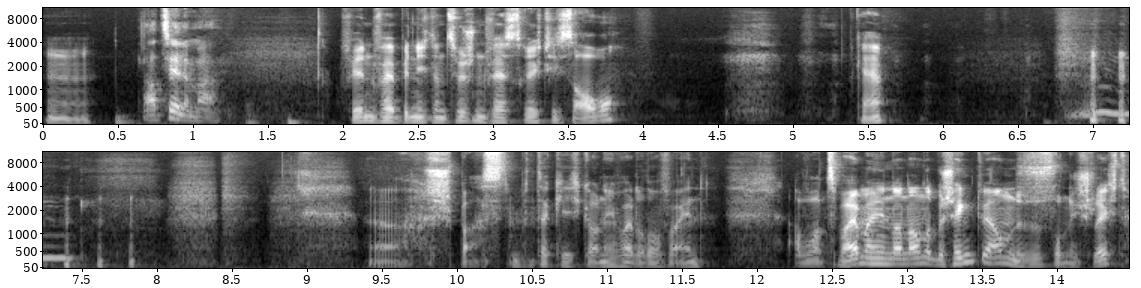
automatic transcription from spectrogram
Hm. Erzähle mal. Auf jeden Fall bin ich dann zwischenfest richtig sauber. Gell? ja, Spaß. Da gehe ich gar nicht weiter drauf ein. Aber zweimal hintereinander beschenkt werden, das ist doch nicht schlecht.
